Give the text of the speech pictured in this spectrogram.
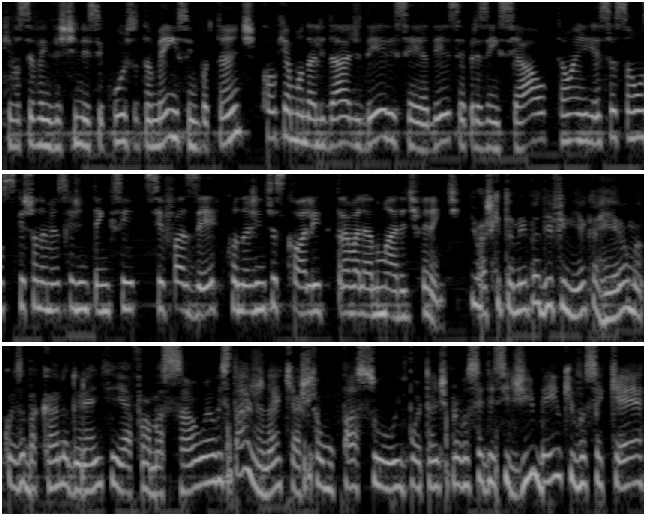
que você vai investir nesse curso também, isso é importante. Qual que é a modalidade dele, se é EAD, se é presencial. Então, é, esses são os questionamentos que a gente tem que se, se fazer quando a gente escolhe trabalhar numa área diferente. Eu acho que também para definir a carreira, uma coisa bacana durante a formação é o estágio, né? Que acho que é um passo importante para você decidir bem o que você quer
